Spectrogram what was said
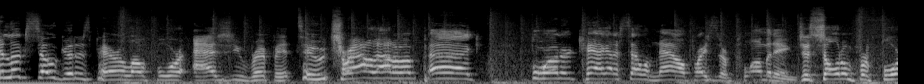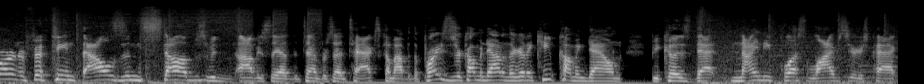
It looks so good as Parallel 4 as you rip it, too. Trout out of a pack! 400k. I gotta sell them now. Prices are plummeting. Just sold them for 415,000 stubs. We obviously had the 10% tax come out, but the prices are coming down and they're gonna keep coming down because that 90 plus live series pack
